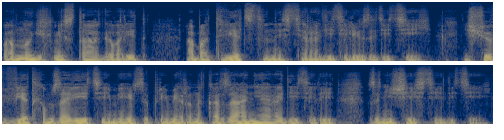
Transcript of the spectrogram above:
во многих местах говорит об ответственности родителей за детей. Еще в Ветхом Завете имеются примеры наказания родителей за нечестие детей.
